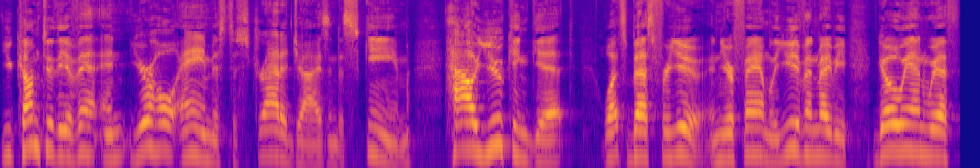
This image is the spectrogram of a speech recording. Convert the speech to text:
You come to the event, and your whole aim is to strategize and to scheme how you can get what's best for you and your family. You even maybe go in with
